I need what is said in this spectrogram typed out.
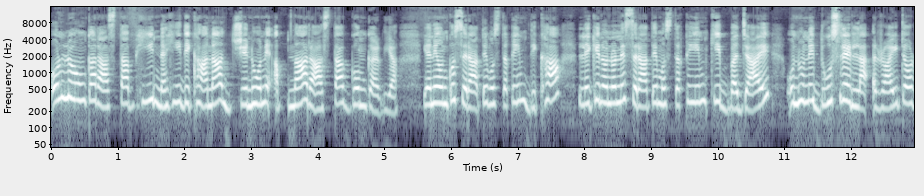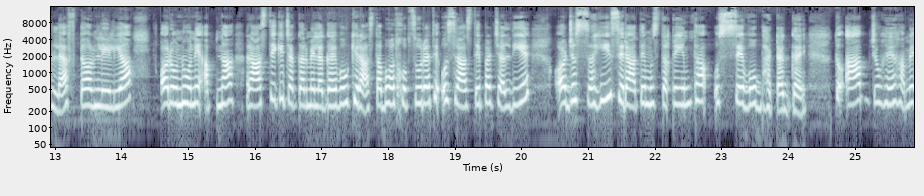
ان لوگوں کا راستہ بھی نہیں دکھانا جنہوں نے اپنا راستہ گم کر دیا۔ یعنی ان کو سرات مستقیم دکھا، لیکن انہوں نے سرات مستقیم کی بجائے انہوں نے دوسرے رائٹ اور لیفٹ ٹرن لے لیا۔ اور انہوں نے اپنا راستے کے چکر میں لگ گئے وہ کہ راستہ بہت خوبصورت ہے، اس راستے پر چل دیے اور جو صحیح سرات مستقیم تھا، اس سے وہ بھٹک گئے۔ تو آپ جو ہیں، ہمیں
